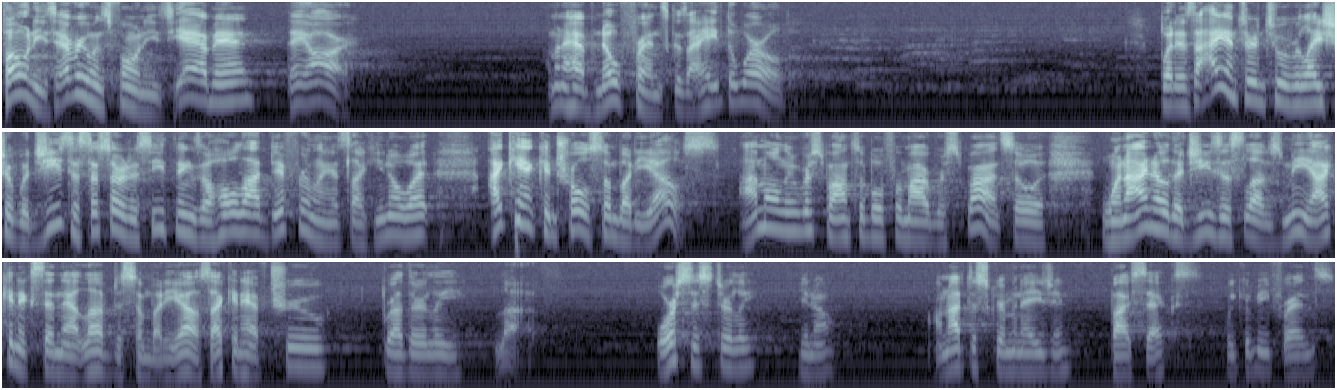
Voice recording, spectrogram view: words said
Phonies. Everyone's phonies. Yeah, man, they are. I'm going to have no friends because I hate the world. But as I enter into a relationship with Jesus, I started to see things a whole lot differently. It's like, you know what? I can't control somebody else. I'm only responsible for my response. So when I know that Jesus loves me, I can extend that love to somebody else. I can have true brotherly love or sisterly, you know. I'm not discriminating by sex. We could be friends.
